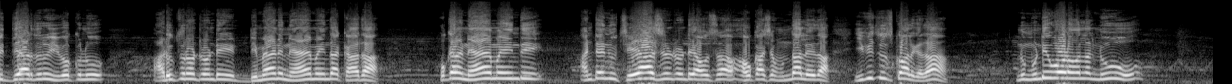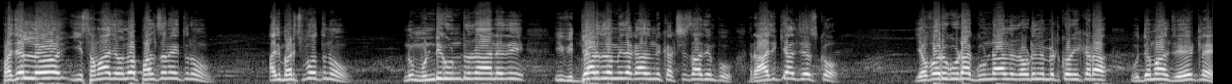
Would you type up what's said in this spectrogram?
విద్యార్థులు యువకులు అడుగుతున్నటువంటి డిమాండ్ న్యాయమైందా కాదా? ఒకవేళ న్యాయమైంది అంటే నువ్వు చేయాల్సినటువంటి అవసర అవకాశం ఉందా లేదా? ఇవి చూసుకోవాలి కదా. నువ్వు ముందుకు పోవడం వల్ల నువ్వు ప్రజల్లో ఈ సమాజంలో పలసనవుతున్నావు. అది మర్చిపోతున్నావు. నువ్వు ముండిగా ఉంటున్నా అనేది ఈ విద్యార్థుల మీద కాదు నీ కక్ష సాధింపు. రాజకీయాలు చేసుకో. ఎవరు కూడా గుండాలు రౌడీలను పెట్టుకొని ఇక్కడ ఉద్యమాలు చేయట్లే.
